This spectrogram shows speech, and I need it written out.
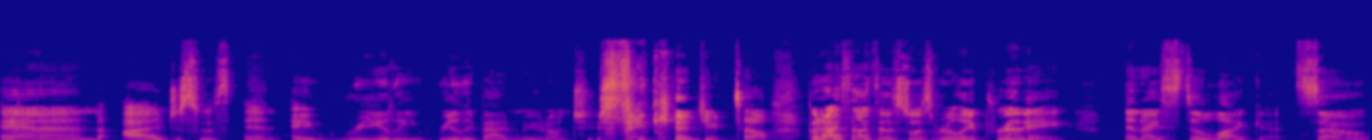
and I just was in a really, really bad mood on Tuesday, can you tell? But I thought this was really pretty, and I still like it. So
